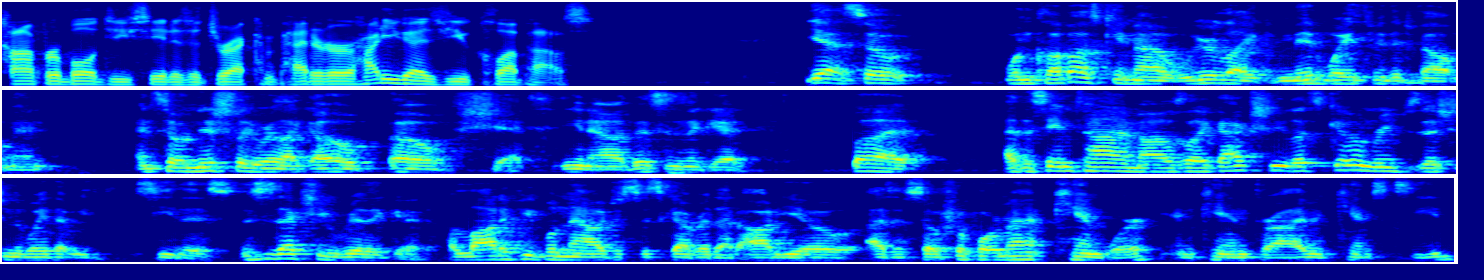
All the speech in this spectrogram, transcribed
comparable? Do you see it as a direct competitor? How do you guys view Clubhouse? Yeah, so when Clubhouse came out, we were like midway through the development, and so initially we are like, oh, oh shit, you know, this isn't good. But at the same time, I was like, actually, let's go and reposition the way that we see this. This is actually really good. A lot of people now just discover that audio as a social format can work and can thrive and can succeed.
